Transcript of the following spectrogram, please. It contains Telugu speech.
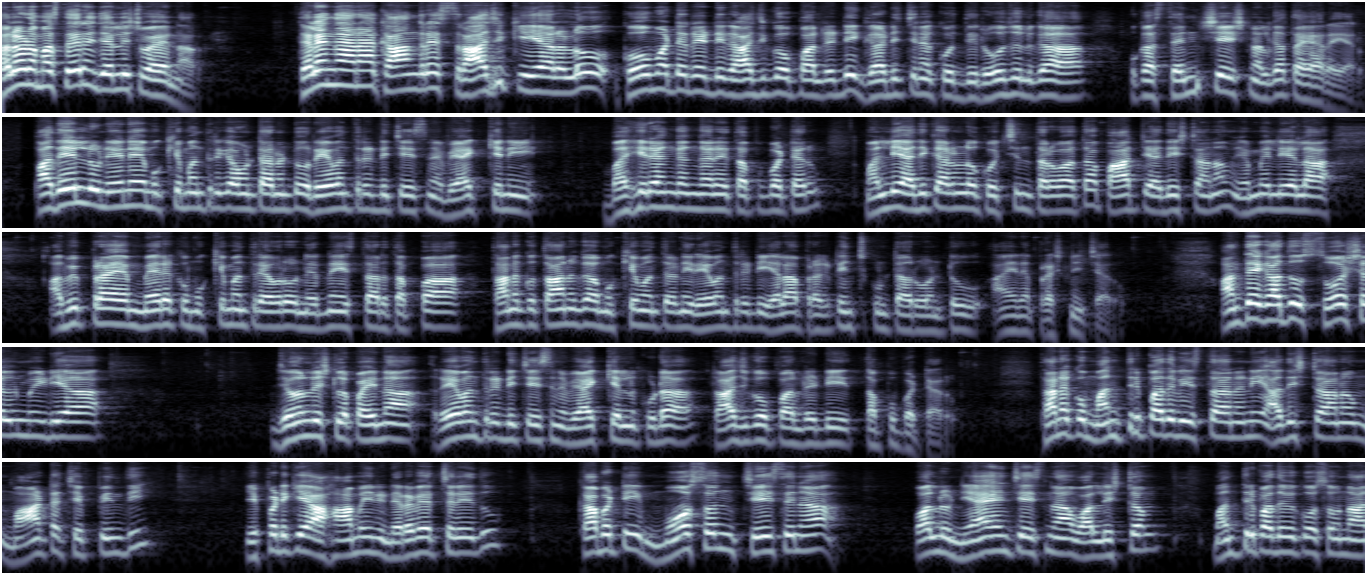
హలో నమస్తే నేను జర్నలిస్ట్ వైఎన్ఆర్ తెలంగాణ కాంగ్రెస్ రాజకీయాలలో కోమటిరెడ్డి రాజగోపాల్ రెడ్డి గడిచిన కొద్ది రోజులుగా ఒక సెన్సేషనల్గా తయారయ్యారు. పదేళ్ళు నేనే ముఖ్యమంత్రిగా ఉంటానంటూ రేవంత్ రెడ్డి చేసిన వ్యాఖ్యని బహిరంగంగానే తప్పుపట్టారు. మళ్ళీ అధికారంలోకి వచ్చిన తర్వాత పార్టీ అధిష్టానం ఎమ్మెల్యేల అభిప్రాయం మేరకు ముఖ్యమంత్రి ఎవరో నిర్ణయిస్తారు తప్ప తనకు తానుగా ముఖ్యమంత్రి అని రేవంత్ రెడ్డి ఎలా ప్రకటించుకుంటారు అంటూ ఆయన ప్రశ్నించారు. అంతేకాదు సోషల్ మీడియా జర్నలిస్టులపైన రేవంత్ రెడ్డి చేసిన వ్యాఖ్యలను కూడా రాజగోపాల్ రెడ్డి తప్పుపట్టారు. తనకు మంత్రి పదవి ఇస్తానని అధిష్టానం మాట చెప్పింది. ఇప్పటికీ ఆ హామీని నెరవేర్చలేదు. కాబట్టి మోసం చేసిన వాళ్ళు న్యాయం చేసినా వాళ్ళ ఇష్టం. మంత్రి పదవి కోసం నా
